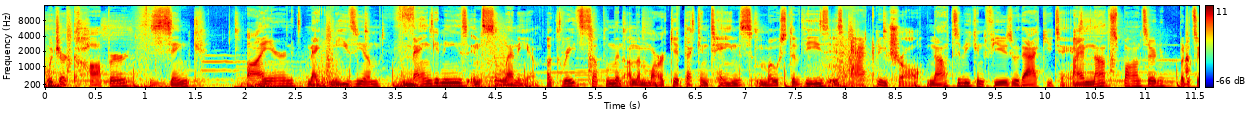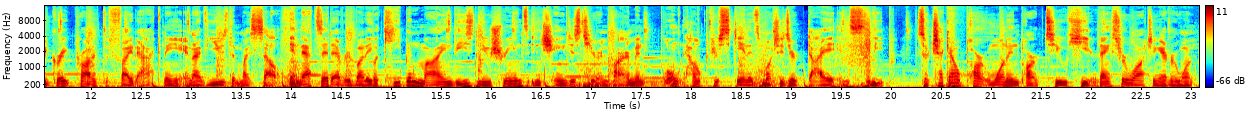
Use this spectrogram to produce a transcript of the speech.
which are copper, zinc, iron, magnesium, manganese, and selenium. A great supplement on the market that contains most of these is Acnutrol, not to be confused with Accutane. I am not sponsored, but it's a great product to fight acne and I've used it myself. And that's it everybody, but keep in mind these nutrients and changes to your environment won't help your skin as much as your diet and sleep. So check out part 1 and part 2 here. Thanks for watching everyone.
